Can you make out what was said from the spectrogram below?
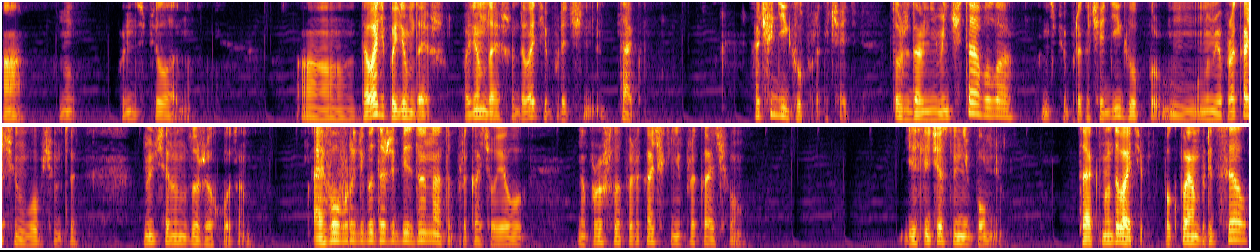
А, ну, в принципе, ладно. А, давайте пойдем дальше. Пойдем дальше. Давайте прочнем. Так. Хочу Дигл прокачать. Тоже давняя мечта была. В принципе, прокачать Дигл. Он у меня прокачан, в общем-то. Но все равно тоже охота. А его вроде бы даже без доната прокачивал. Я его на прошлой прокачке не прокачивал. Если честно, не помню. Так, ну давайте. Покупаем прицел.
